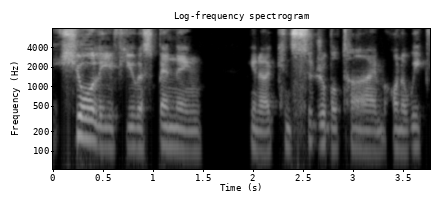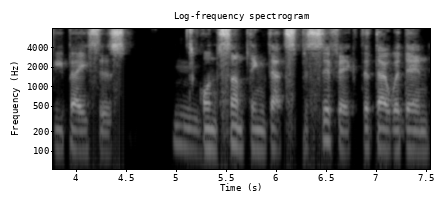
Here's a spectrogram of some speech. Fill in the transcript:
surely if you were spending you know considerable time on a weekly basis mm. on something that specific that that would then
